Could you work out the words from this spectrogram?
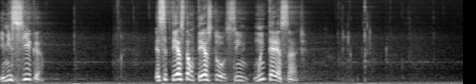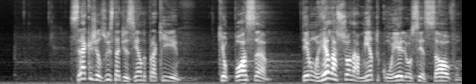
e me siga. Esse texto é um texto, sim, muito interessante. Será que Jesus está dizendo para que, que eu possa ter um relacionamento com Ele ou ser salvo?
